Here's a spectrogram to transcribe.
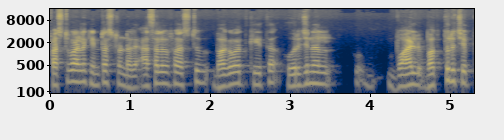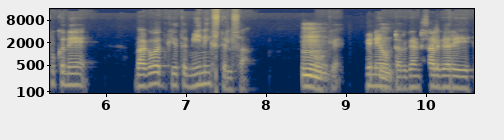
ఫస్ట్ వాళ్ళకి ఇంట్రెస్ట్ ఉండాలి. అసలు ఫస్ట్ భగవద్గీత ఒరిజినల్ వాళ్ళు భక్తులు చెప్పుకునే భగవద్గీత మీనింగ్స్ తెలుసా? ఓకే. వినే ఉంటారు. ఘంటసాల గారి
